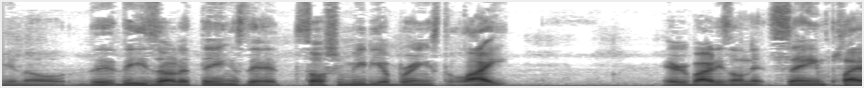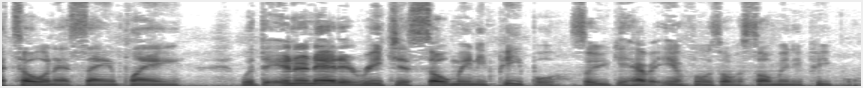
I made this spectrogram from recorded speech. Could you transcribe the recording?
you know, th- these are the things that social media brings to light. Everybody's on that same plateau and that same plane. With the internet, it reaches so many people, so you can have an influence over so many people.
